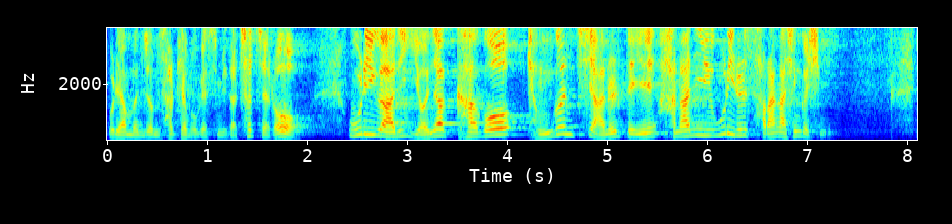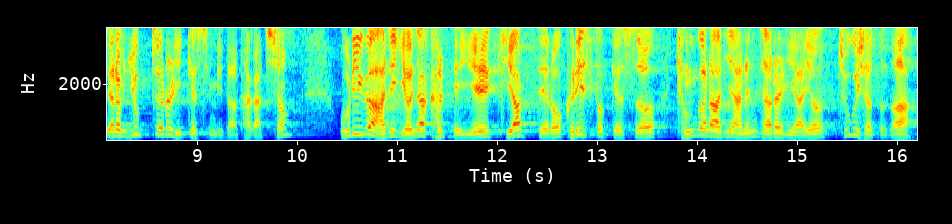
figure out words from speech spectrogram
우리 한번 좀 살펴보겠습니다. 첫째로 우리가 아직 연약하고 경건치 않을 때에 하나님이 우리를 사랑하신 것입니다. 여러분 6절을 읽겠습니다. 다 같이요. 우리가 아직 연약할 때에 기약대로 그리스도께서 경건하지 않은 자를 위하여 죽으셨도다.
